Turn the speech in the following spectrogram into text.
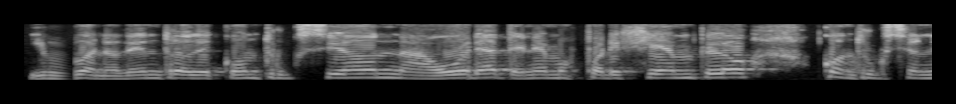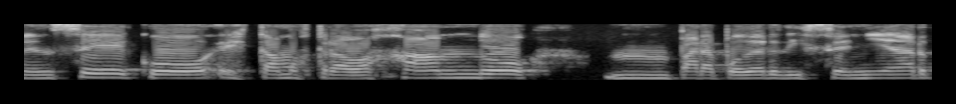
Y bueno, dentro de construcción ahora tenemos, por ejemplo, construcción en seco, estamos trabajando para poder diseñar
